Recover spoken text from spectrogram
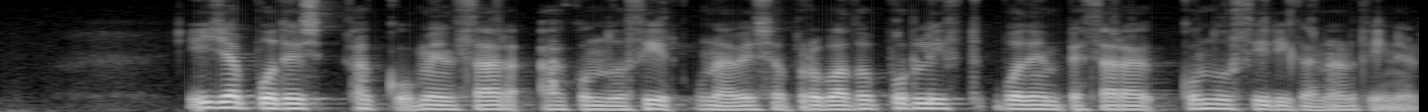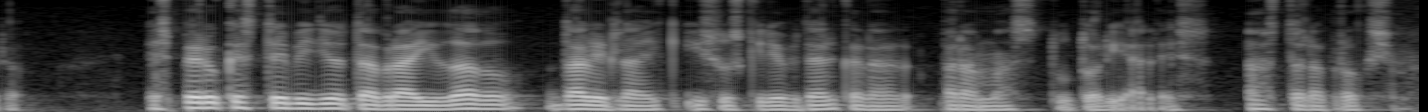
y ya puedes comenzar a conducir. Una vez aprobado por Lyft, puedes empezar a conducir y ganar dinero. Espero que este vídeo te habrá ayudado, dale like y suscríbete al canal para más tutoriales. Hasta la próxima.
